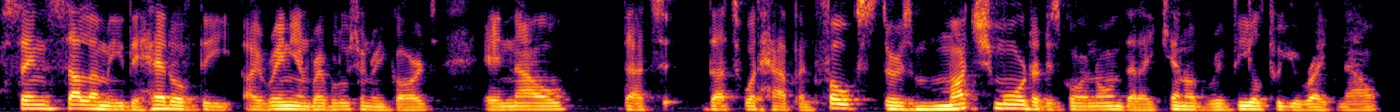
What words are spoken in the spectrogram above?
Hussein Salami, the head of the Iranian Revolutionary Guards, and now that's that's what happened, folks. There's much more that is going on that I cannot reveal to you right now.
